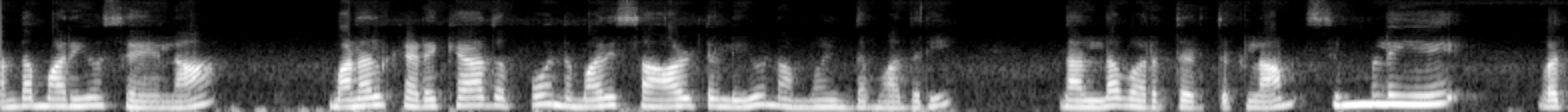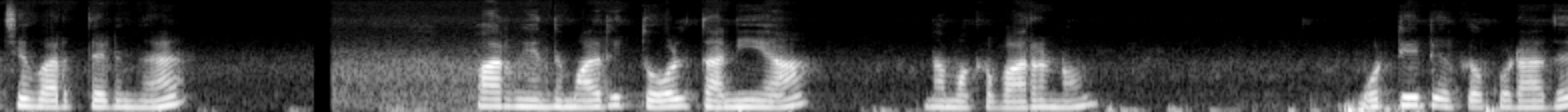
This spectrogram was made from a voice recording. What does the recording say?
அந்த மாதிரியும் செய்யலாம். மணல் கிடைக்காதப்போ இந்த மாதிரி சால்ட்டுலேயும் நம்ம இந்த மாதிரி நல்லா வறுத்தெடுத்துக்கலாம். சிம்லேயே வச்சு வறுத்தெடுங்க. பாருங்கள் இந்த மாதிரி தோல் தனியாக நமக்கு வரணும். ஒட்டிகிட்டு இருக்கக்கூடாது.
